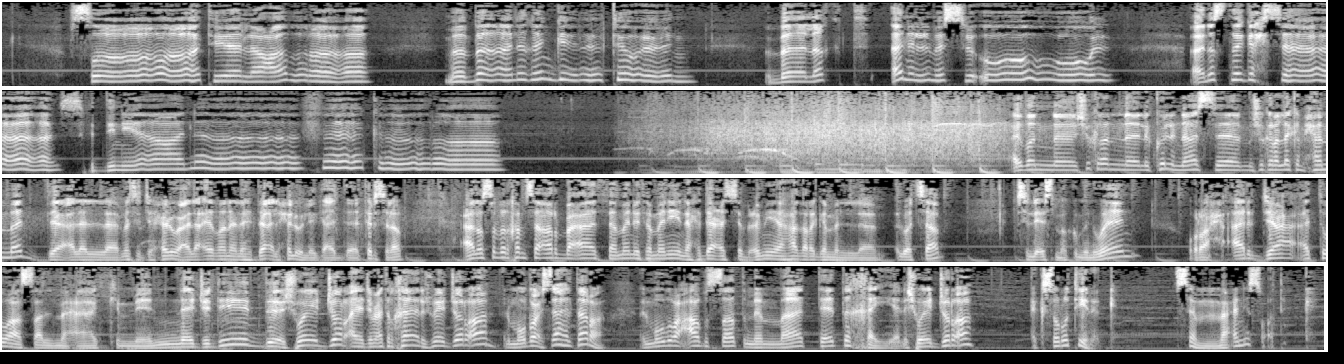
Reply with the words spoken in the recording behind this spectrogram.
صوتي العبرة ما بالغ قلت وين بالغت أنا المسؤول. أنا أصدق إحساس في الدنيا على فكرة. أيضا شكرا لكل الناس. شكرا لك محمد على المسج الحلو على أيضا الإهداء الحلو اللي قاعد ترسله. على صفر خمسة أربعة ثمانية وثمانين أحد سبعمية هذا رقم الواتساب. بس اللي اسمك من وين؟ وراح أرجع أتواصل معك من جديد. شوية جرأة يا جماعة الخير شوية جرأة. الموضوع سهل ترى. الموضوع أبسط مما تتخيل. شوية جرأة. اكسر روتينك. سمعني صوتك.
